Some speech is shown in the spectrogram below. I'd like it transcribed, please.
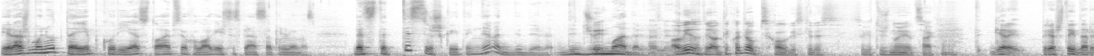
yra žmonių taip, kurie stoja psichologiją išsispręsti savo problemas. Bet statistiškai tai nėra didelė, didžiuma Tai- dalis. O vytų, tai, o tai kodėl psichologai skiriasi? Sakytų, žinai atsakymą. Gerai, prieš tai dar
